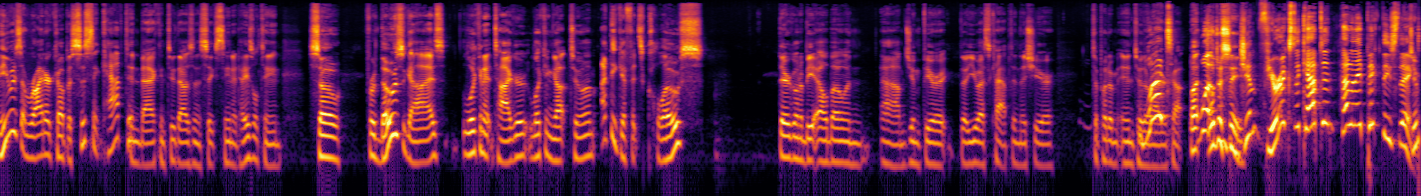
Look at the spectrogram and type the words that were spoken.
Mean, he was a Ryder Cup assistant captain back in 2016 at Hazeltine. So for those guys looking at Tiger, looking up to him, I think if it's close, they're going to be elbowing um, Jim Furyk, the U.S. captain this year, to put him into the Ryder Cup. But What? we'll just see. Jim Furyk's the captain? How do they pick these things? Jim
